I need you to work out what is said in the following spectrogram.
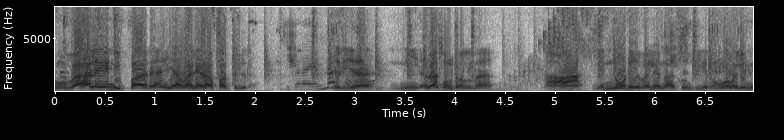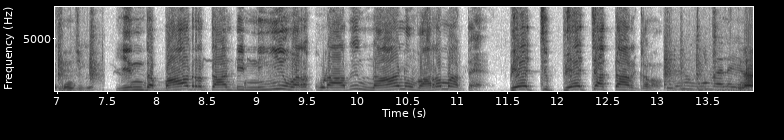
உன் வேலையை நீ பாரு என் வேலையை நான் பாத்துக்கிறேன் இப்ப நான் என்ன சரியா? நீ அதான் சொல்றேன்ல. நான் என்னுடைய வேலையை நான் செஞ்சுக்கிறேன் உன் வேலையை நீ செஞ்சுக்கோ. இந்த பார்டரை தாண்டி நீயும் வரக்கூடாது நானும் வரமாட்டேன். பேச்சு பேச்சாத்தான் இருக்கணும். என்ன?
